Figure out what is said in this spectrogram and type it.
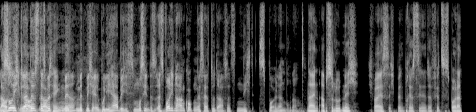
Ach so, ich glaube, laut- das ist das laut mit, hängen, mit, ne? mit Michael Bulli Herbig. Ich muss ihn, das, das wollte ich noch angucken. Das heißt, du darfst jetzt nicht spoilern, Bruder. Nein, absolut nicht. Ich weiß, ich bin prädestiniert dafür zu spoilern.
